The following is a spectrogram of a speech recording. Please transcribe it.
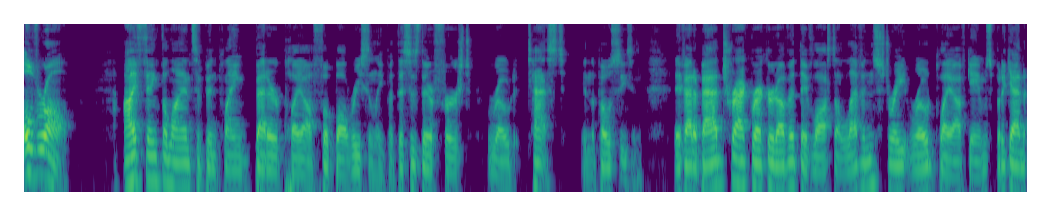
Overall, I think the Lions have been playing better playoff football recently, but this is their first road test in the postseason. They've had a bad track record of it. They've lost 11 straight road playoff games. But again,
